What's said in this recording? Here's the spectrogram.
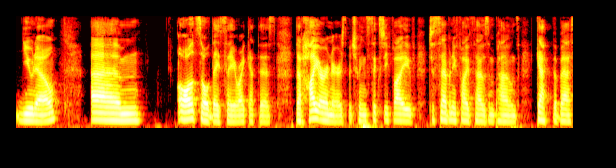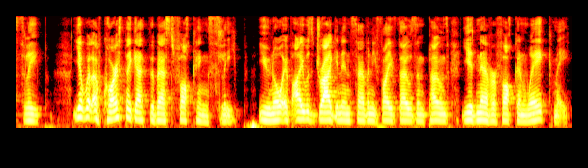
you know. Um also, they say, right, get this, that high earners between 65 to 75,000 pounds get the best sleep. Yeah, well, of course they get the best fucking sleep. You know, if I was dragging in £75,000, you'd never fucking wake me.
